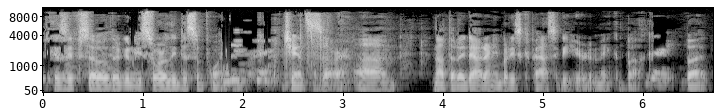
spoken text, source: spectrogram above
because if so, they're going to be sorely disappointed. Chances are. Um, not that I doubt anybody's capacity here to make a buck, Right. but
